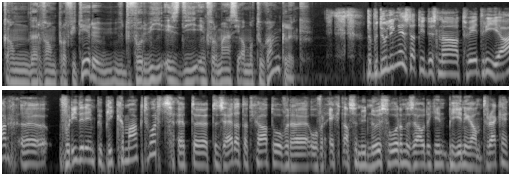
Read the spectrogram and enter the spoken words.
kan daarvan profiteren? Voor wie is die informatie allemaal toegankelijk? De bedoeling is dat die dus na twee, drie jaar uh, voor iedereen publiek gemaakt wordt. Het, uh, tenzij dat het gaat over, uh, over echt, als ze nu neushoornen zouden beginnen gaan trekken,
